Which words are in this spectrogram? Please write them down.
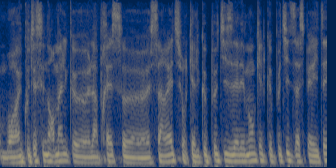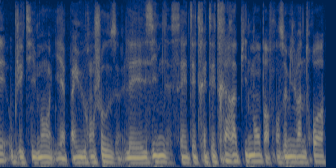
Bon, écoutez, c'est normal que la presse euh, s'arrête sur quelques petits éléments, quelques petites aspérités. Objectivement, il n'y a pas eu grand-chose. Les hymnes, ça a été traité très rapidement par France 2023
